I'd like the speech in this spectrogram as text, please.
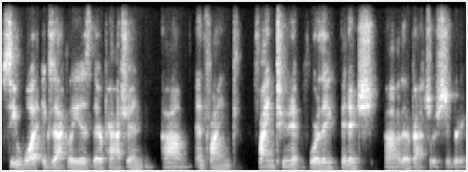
see what exactly is their passion um, and find fine tune it before they finish uh, their bachelor's degree.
